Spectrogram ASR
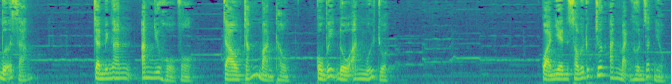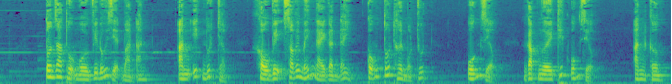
Bữa sáng, Trần Minh An ăn như hổ vồ, Chào trắng màn thầu Cùng với đồ ăn muối chua. Quả nhiên so với lúc trước ăn mạnh hơn rất nhiều. Tôn gia thụ ngồi phía đối diện bàn ăn Ăn ít nuốt chậm. Khẩu vị so với mấy ngày gần đây Cũng tốt hơn một chút. Uống rượu, Gặp người thích uống rượu, Ăn cơm,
